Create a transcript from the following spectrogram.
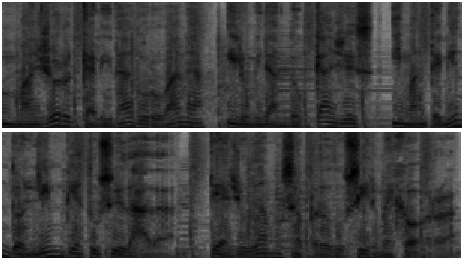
mayor calidad urbana iluminando calles y manteniendo limpia tu ciudad. Te ayudamos a producir mejor.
